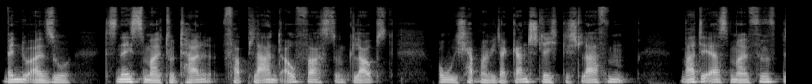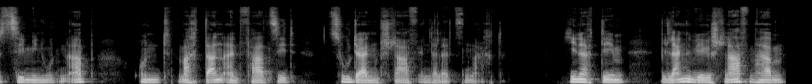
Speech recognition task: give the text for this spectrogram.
Wenn du also das nächste Mal total verplant aufwachst und glaubst, oh, ich habe mal wieder ganz schlecht geschlafen, warte erst mal fünf bis zehn Minuten ab und mach dann ein Fazit zu deinem Schlaf in der letzten Nacht. Je nachdem, wie lange wir geschlafen haben,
